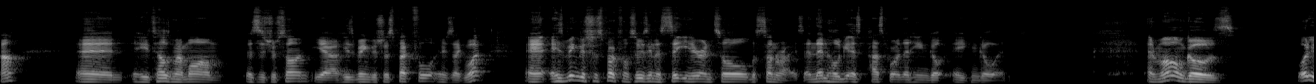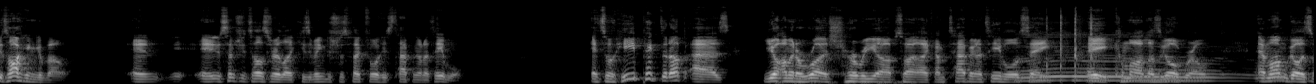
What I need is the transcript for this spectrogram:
huh? And he tells my mom, "Is "This is your son." Yeah, he's being disrespectful. And he's like, "What?" and he's being disrespectful. So he's to sit here until the sunrise, and then he'll get his passport, and then he can go. He can go in. And mom goes, "What are you talking about?" And it essentially tells her like he's being disrespectful. He's tapping on a table, and so he picked it up as, "Yo, I'm in a rush. Hurry up!" So I, like I'm tapping on a table and saying, "Hey, come on, let's go, bro." And mom goes,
